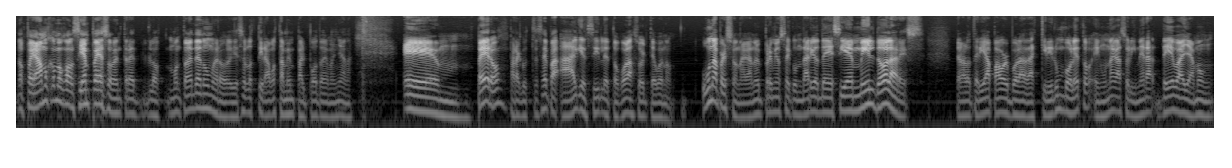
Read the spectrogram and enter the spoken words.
Nos pegamos como con 100 pesos entre los montones de números y eso los tiramos también para el pote de mañana. Em, pero, para que usted sepa, a alguien sí le tocó la suerte. Bueno, una persona ganó el premio secundario de 100 mil dólares de la Lotería Powerball de adquirir un boleto en una gasolinera de Bayamón.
